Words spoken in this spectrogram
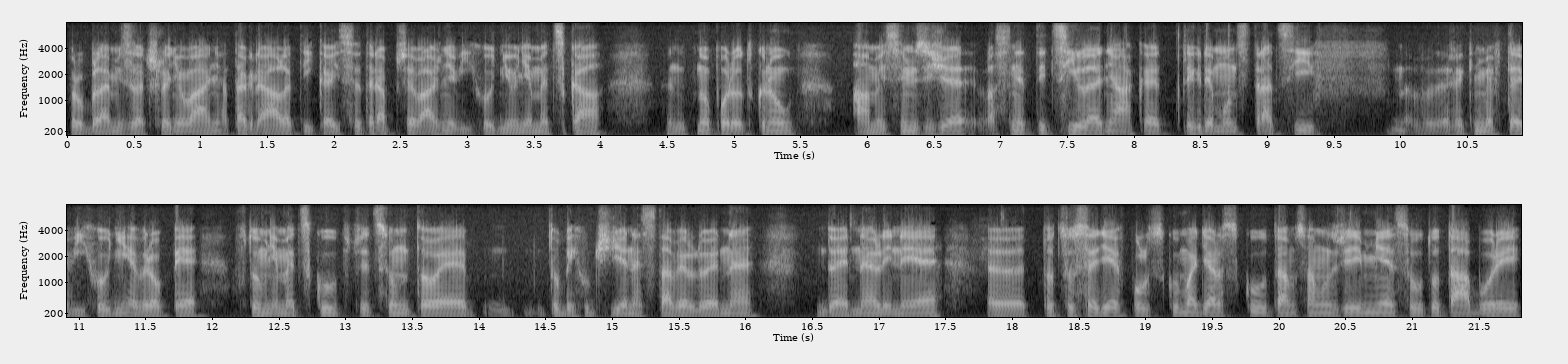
problémy začlenování a tak dále týkají se teda převážně východního Německa, nutno podotknout, a myslím si, že vlastně ty cíle nějaké těch demonstrací v, řekněme v té východní Evropě, v tom Německu, přece to je, to bych určitě nestavil do jedné, do jedné linie. E, to, co se děje v Polsku, Maďarsku, tam samozřejmě jsou to tábory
